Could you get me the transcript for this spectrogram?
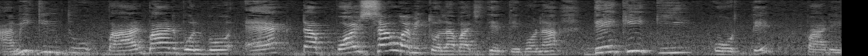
আমি কিন্তু বারবার বলব, একটা পয়সাও আমি তোলাবাজিতে দেব না। দেখি কি করতে পারে।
